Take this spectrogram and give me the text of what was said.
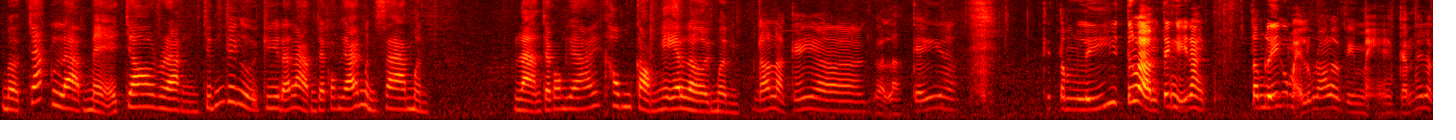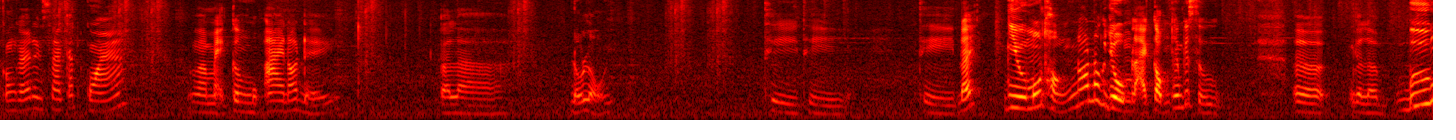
Mà chắc là mẹ cho rằng chính cái người kia đã làm cho con gái mình xa mình làm cho con gái không còn nghe lời mình. Đó là cái ờ, gọi là cái ờ, cái tâm lý tức là tôi nghĩ rằng tâm lý của mẹ lúc đó là vì mẹ cảm thấy là con gái đang xa cách quá và mẹ cần một ai đó để gọi là đổ lỗi. Thì thì thì đấy nhiều mâu thuẫn nó nó dồn lại cộng thêm cái sự ờ, gọi là bướng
